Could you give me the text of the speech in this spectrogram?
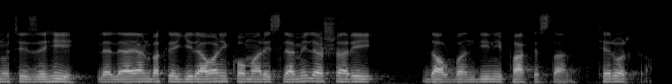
نوتیزهی لە لایەن بەکرێگیراوانی کۆماری ئیسلامی لە شاری داڵبەندینی پاکستان تێرۆر کرا.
